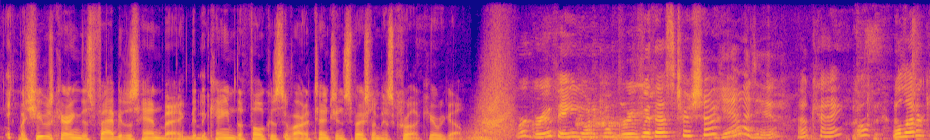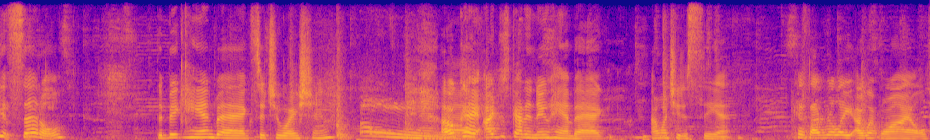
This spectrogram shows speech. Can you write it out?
but she was carrying this fabulous handbag that became the focus of our attention, especially Miss Crook. Here we go. We're grooving. You want to come groove with us, Trisha? Yeah, I do. Okay. Well, we'll let her get settled. The big handbag situation. Oh. Okay, I just got a new handbag. I want you to see it because I really I went wild.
